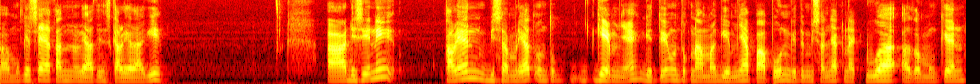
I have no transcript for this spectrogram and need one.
uh, mungkin saya akan liatin sekali lagi uh, di sini kalian bisa melihat untuk gamenya gitu ya untuk nama gamenya apa pun gitu. Misalnya Connect 2 atau mungkin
